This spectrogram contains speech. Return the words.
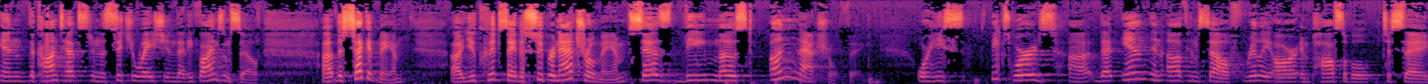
in the context, in the situation that he finds himself. Uh, the second man, uh, you could say the supernatural man, says the most unnatural thing, or he speaks words uh, that in and of himself really are impossible to say.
